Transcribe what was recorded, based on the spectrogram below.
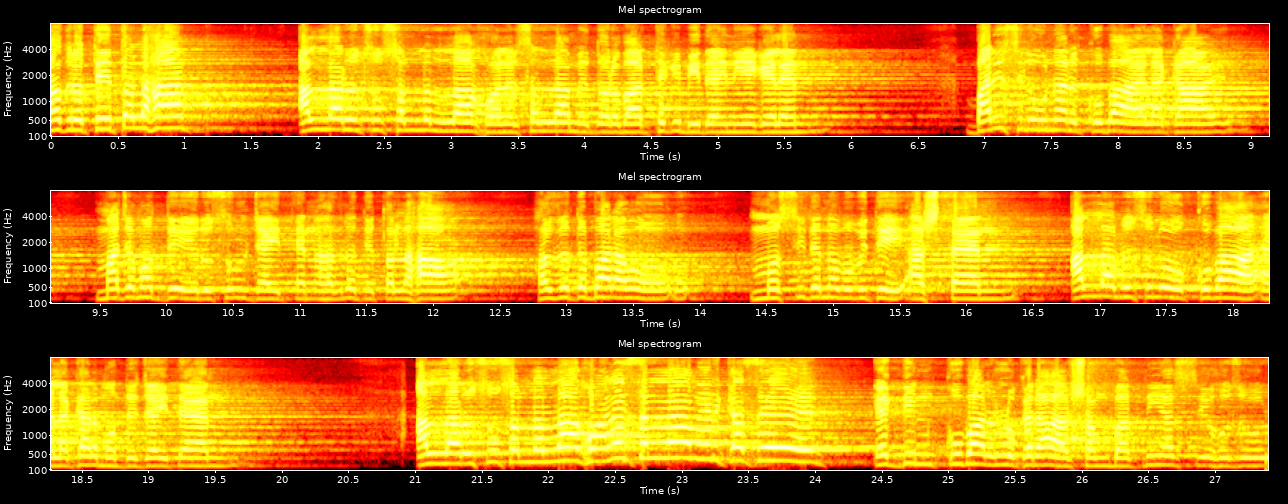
হজরতে আল্লাহ রসুল সাল্লাহ সাল্লামের দরবার থেকে বিদায় নিয়ে গেলেন। বাড়ি ছিল উনার কুবা এলাকায়। মাঝে মধ্যে রসুল যাইতেন হজরতে তল্হা। হজরতে বারাও মসজিদে নবীতে আসতেন। আল্লাহ রসুলও কুবা এলাকার মধ্যে যাইতেন। আল্লাহ রসুল সাল্লামের কাছে একদিন কুবার লোকেরা সংবাদ নিয়ে আসছে, হুজুর,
